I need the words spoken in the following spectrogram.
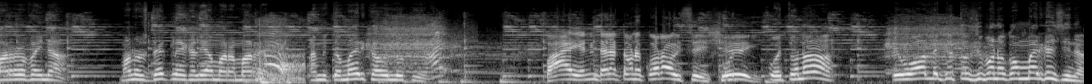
বাড়ার পাই না। মানুষ দেখলে খালি আমার মারে। আমি তো মার খাওয়াই লোকি ভাই এনে ডাইলেক্টটা অনেক করা হইছে সেই। ওই তো না এ ওয়ার লেগে তো জীবনে কম মার খাইছি না।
